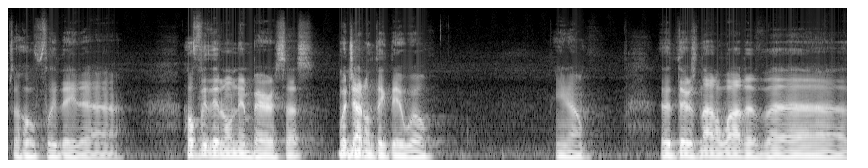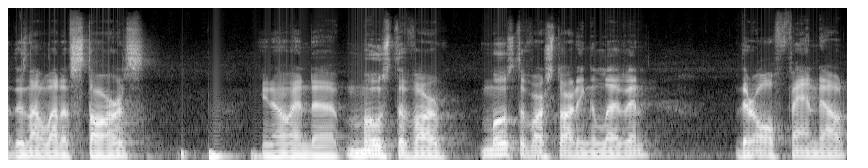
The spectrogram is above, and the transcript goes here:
So hopefully they uh, hopefully they don't embarrass us, which I Mhm. don't think they will. You know, there's not a lot of uh, there's not a lot of stars. You know, and uh, most of our most of our starting eleven, they're all fanned out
